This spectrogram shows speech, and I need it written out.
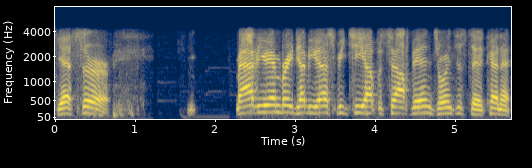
Yes, sir. Matthew Embury, WSBT up in South Bend, joins us to kind of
